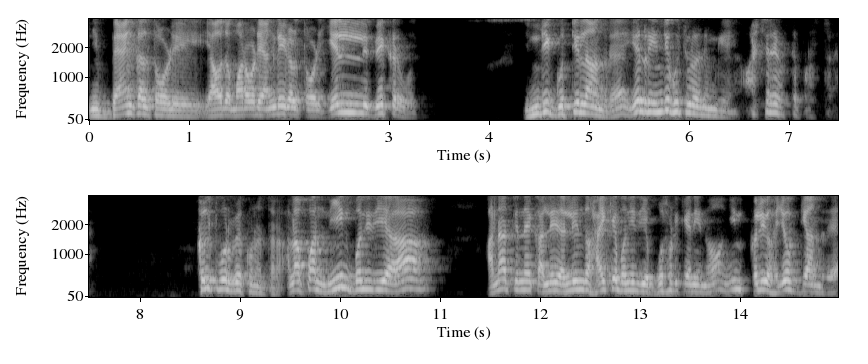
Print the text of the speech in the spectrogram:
ನೀವು ಬ್ಯಾಂಕಲ್ಲಿ ತೊಗೊಳ್ಳಿ, ಯಾವುದೋ ಮಾರವಾಡಿ ಅಂಗಡಿಗಳು ತೊಗೊಳ್ಳಿ, ಎಲ್ಲಿ ಬೇಕಾರೆ ಹೋಗಿ. ಹಿಂದಿ ಗೊತ್ತಿಲ್ಲ ಅಂದ್ರೆ ಏನ್ರಿ ಹಿಂದಿ ಗೊತ್ತಿಲ್ಲ ನಿಮಗೆ? ಆಶ್ಚರ್ಯ ವ್ಯಕ್ತಪಡಿಸ್ತಾರೆ. ಕಲ್ತು ಬರಬೇಕು ಅಂತಾರೆ ಅಲ್ಲಪ್ಪ, ನೀನು ಬಂದಿದೀಯಾ? ಅನ್ನ ತಿನ್ನಕ್ಕೆ ಅಲ್ಲಿ, ಅಲ್ಲಿಂದ ಆಯ್ಕೆ ಬಂದಿದೀಯ? ಬೋಸಡಿಕೆ ನೀನು? ನೀನು ಕಲಿಯೋ ಅಯೋಗ್ಯ ಅಂದರೆ?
